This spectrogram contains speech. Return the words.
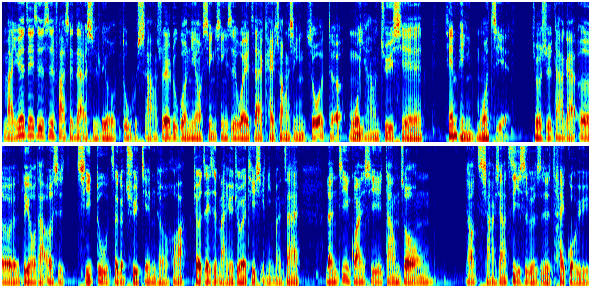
满月这次是发生在二十六度上，所以如果你有行星是位在开创星座的母羊、巨蟹、天平、摩羯。就是大概二六到二十七度这个区间的话，就这次满月就会提醒你们，在人际关系当中要想一下自己是不是太过于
